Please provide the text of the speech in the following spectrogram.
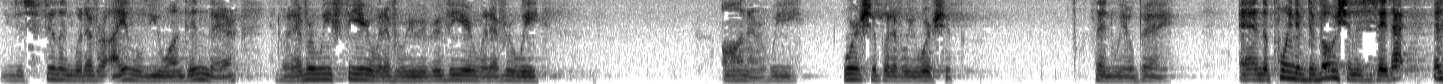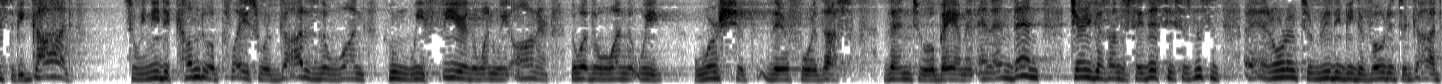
You just fill in whatever idol you want in there, and whatever we fear, whatever we revere, whatever we honor, we worship, whatever we worship, then we obey. And the point of devotion is to say that, that is to be God. So we need to come to a place where God is the one whom we fear, the one we honor, the one, the one that we worship, therefore, thus, then to obey Him. And, and, and then Jerry goes on to say this. He says, listen, in order to really be devoted to God,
